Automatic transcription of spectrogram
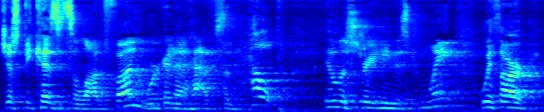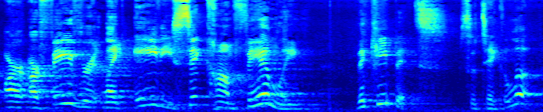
Just because it's a lot of fun, we're going to have some help illustrating this point with our, our, our favorite, like 80s sitcom family, the Keep Its. So take a look.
